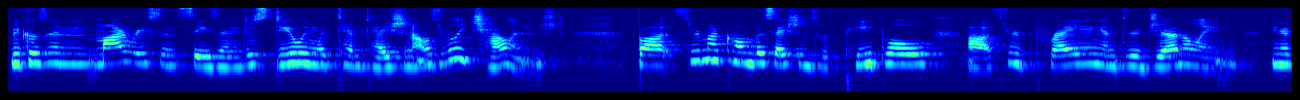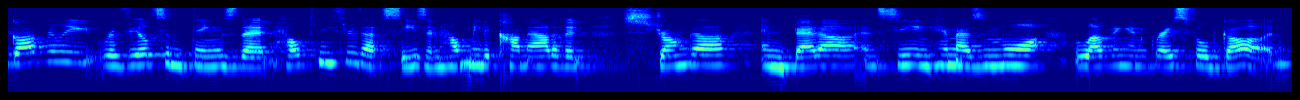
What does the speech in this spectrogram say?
Because in my recent season, just dealing with temptation, I was really challenged. But through my conversations with people, uh, through praying and through journaling, you know, God really revealed some things that helped me through that season, helped me to come out of it stronger and better and seeing Him as more loving and grace filled God.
